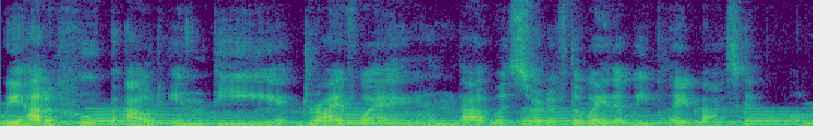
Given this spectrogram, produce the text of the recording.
We had a hoop out in the driveway, and that was sort of the way that we played basketball.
